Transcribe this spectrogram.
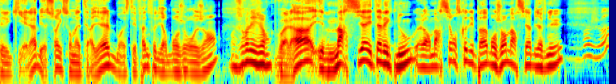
euh, qui est là, bien sûr, avec son matériel. Bon, Stéphane, faut dire bonjour aux gens. Bonjour les gens. Voilà. Et Marcia est avec nous. Alors, Marcia, on se connaît pas. Bonjour, Marcia, bienvenue. Bonjour.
